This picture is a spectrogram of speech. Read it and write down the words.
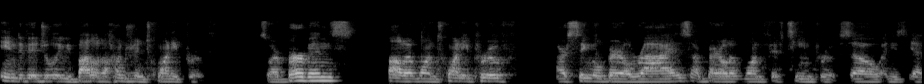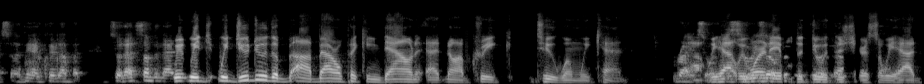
individually. We bottle it 120 proof. So our bourbons bottled at 120 proof, our single barrel ryes are barreled at 115 proof. So, and he's, yeah, so I think I cleared it up. But so that's something that, We, we, we do do the uh, barrel picking down at Knob Creek too when we can. right. Uh, So we had we weren't able to do it it this year, so we had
